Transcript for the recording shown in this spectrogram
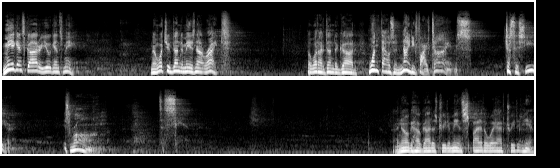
Me against God or you against me? Now, what you've done to me is not right. But what I've done to God 1,095 times just this year is wrong. It's a sin. I know how God has treated me in spite of the way I've treated Him.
